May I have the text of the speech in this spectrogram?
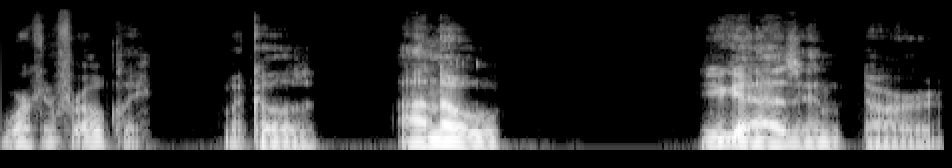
working for Oakley because I know you guys and are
